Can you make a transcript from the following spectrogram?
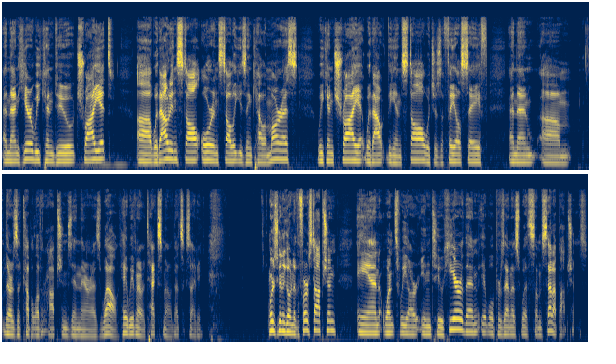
And then here we can do try it uh, without install or install it using Calamares. We can try it without the install, which is a fail safe. And then um, there's a couple other options in there as well. Hey, we even have a text mode. That's exciting. We're just going to go into the first option. And once we are into here, then it will present us with some setup options.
